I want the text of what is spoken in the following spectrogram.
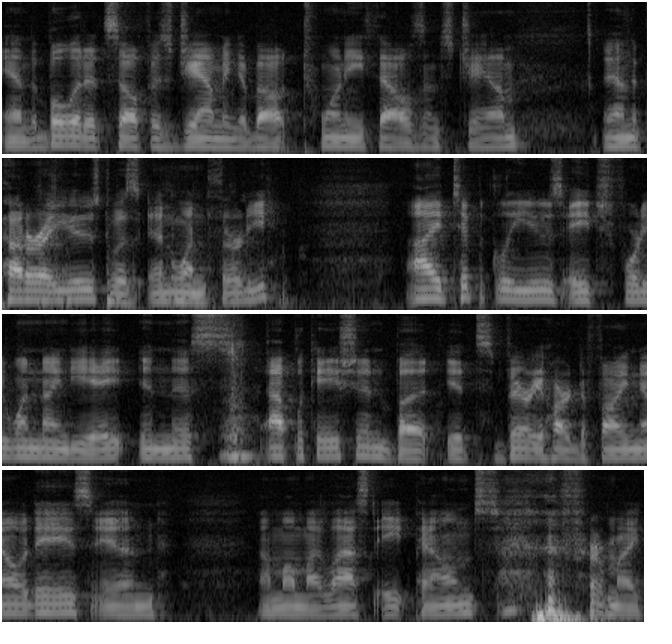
And the bullet itself is jamming about 20 thousandths jam. And the powder I used was N130. I typically use H4198 in this application, but it's very hard to find nowadays, and I'm on my last eight pounds for my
